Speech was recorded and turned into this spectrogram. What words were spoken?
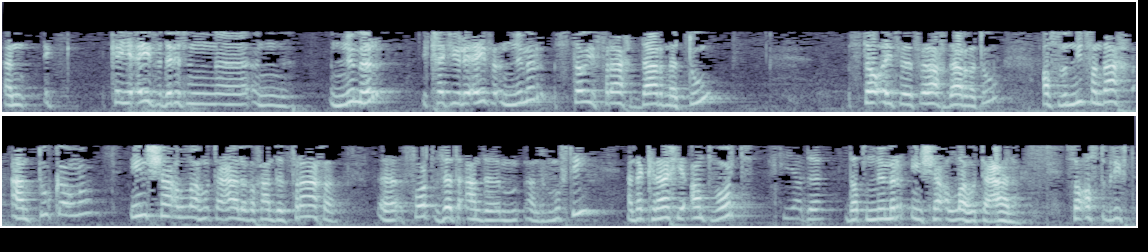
En ik kan je even, er is een, uh, een, een, nummer. Ik geef jullie even een nummer. Stel je vraag daar naartoe. Stel even de vraag daar naartoe. Als we niet vandaag aan toekomen, inshallah ta'ala, we gaan de vragen uh, voortzetten aan de, aan de mufti. En dan krijg je antwoord via de, dat nummer, inshallah ta'ala. Zo alstublieft,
